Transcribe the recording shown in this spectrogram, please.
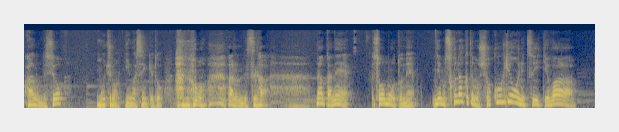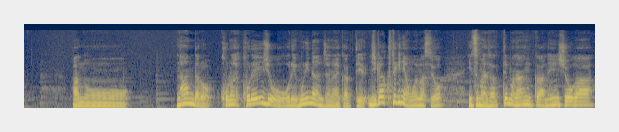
あるんですよ。もちろん言いませんけど あのあるんですが。なんかねそう思うとねでも少なくても職業についてはあのー、なんだろうこれこれ以上俺無理なんじゃないかっていう自覚的には思いますよ。いつまでたってもなんか年少が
